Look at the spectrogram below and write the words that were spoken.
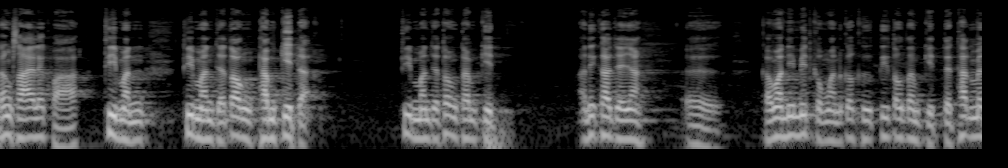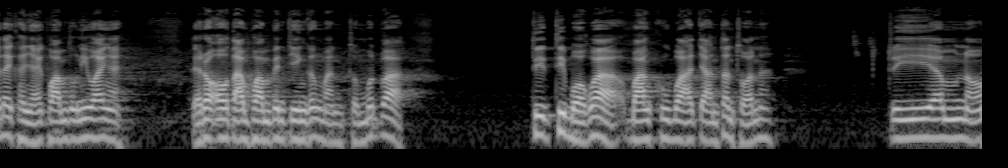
ทั้งซ้ายและขวาที่มันที่มันจะต้องทำกิจอะที่มันจะต้องทำกิจ อันนี้เข้าใจยังเออคำว่านิมิตของมันก็คือที่ต้องทำกิจ แต่ท่านไม่ได้ขยายความตรงนี้ไว้ไง แต่เราเอาตามความเป็นจริงของมัน สมมุติว่าที่ที่บอกว่าบางครูบาอาจารย์ท่านสอนนะเตรียมหนอ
